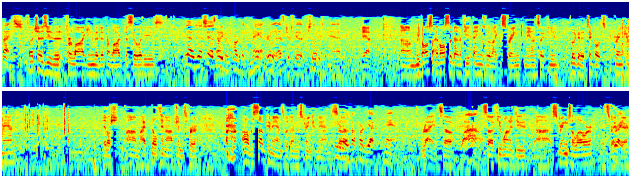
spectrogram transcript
Nice. So it shows you the, for logging the different log facilities. Yeah, I was gonna say that's not even part of the command, really. That's just the other facilities command. Yeah. Um, we've also I've also done a few things with like string commands. So if you look at the Tcl string command, it'll sh- um, I've built in options for all the subcommands within the string command. Even though So it's not part of the actual command. right. So Wow. so if you want to do uh, string to lower, it's right, Right. there.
